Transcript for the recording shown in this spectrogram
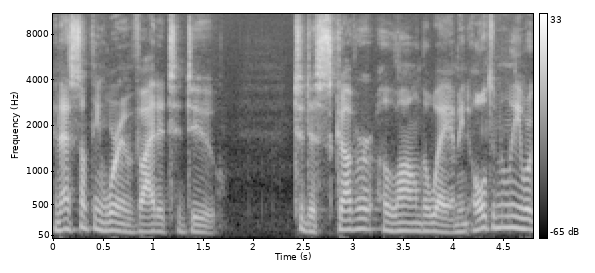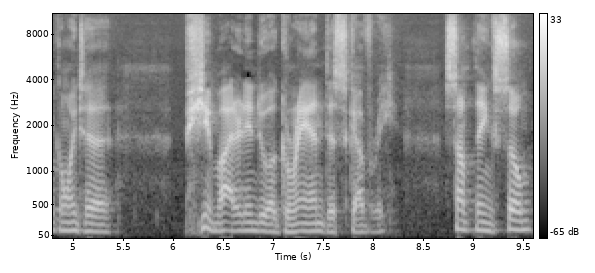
And that's something we're invited to do, to discover along the way. I mean, ultimately, we're going to be invited into a grand discovery, something so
